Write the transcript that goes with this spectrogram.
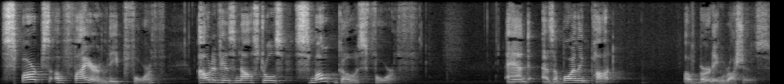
sparks of fire leap forth, out of his nostrils smoke goes forth. and as a boiling pot of burning rushes.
